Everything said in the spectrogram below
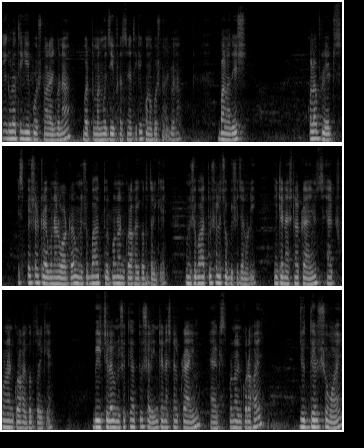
এগুলো থেকে প্রশ্ন আর আসবে না। বর্তমান মুজিব হাসিনা থেকে কোনো প্রশ্ন আসবে না। Bangladesh collaborators special tribunal order উনিশশো বাহাত্তর প্রণয়ন করা হয় কত তারিখে? উনিশশো বাহাত্তর সালে চব্বিশে জানুয়ারি। ইন্টারন্যাশনাল ক্রাইমস অ্যাক্ট প্রণয়ন করা হয় কত তারিখে? বিশ জুলাই উনিশশো তিয়াত্তর সালে ইন্টারন্যাশনাল ক্রাইম অ্যাক্ট প্রণয়ন করা হয়। যুদ্ধের সময়,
